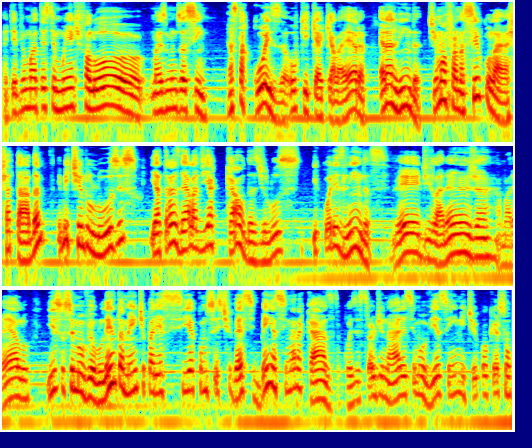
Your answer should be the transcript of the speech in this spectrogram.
Aí teve uma testemunha que falou mais ou menos assim: esta coisa, ou o que quer que ela era, era linda. Tinha uma forma circular achatada, emitindo luzes, e atrás dela havia caudas de luz e cores lindas: verde, laranja, amarelo. Isso se moveu lentamente e parecia como se estivesse bem acima da casa. Coisa extraordinária se movia sem emitir qualquer som.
